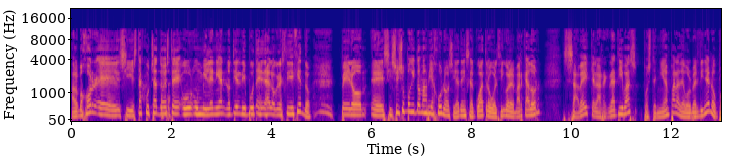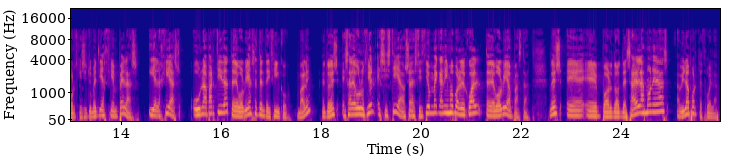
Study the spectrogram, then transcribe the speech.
a lo mejor, eh, si está escuchando este un, un millennial no tiene ni puta idea de lo que le estoy diciendo, pero eh, si sois un poquito más viejunos y ya tenéis el 4 o el 5 en el marcador, sabéis que las recreativas pues tenían para devolver dinero, porque si tú metías 100 pelas y elegías una partida te devolvían 75, ¿vale? Entonces, esa devolución existía, o sea, existía un mecanismo por el cual te devolvían pasta. Entonces, eh, eh, por donde salen las monedas, había una portezuela.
